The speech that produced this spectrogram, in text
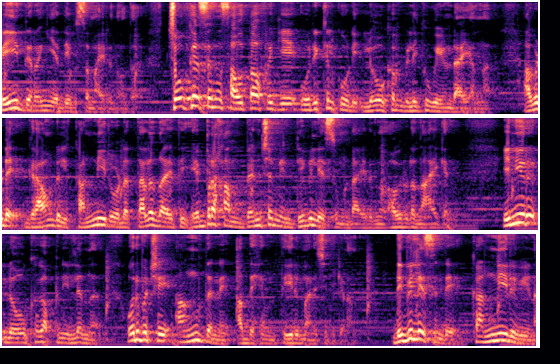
പെയ്തിറങ്ങിയ ദിവസമായിരുന്നു അത്. ചോക്കേഴ്സ് എന്ന സൗത്ത് ആഫ്രിക്കയെ ഒരിക്കൽ കൂടി ലോകം വിളിക്കുകയുണ്ടായി അന്ന്. അവിടെ ഗ്രൗണ്ടിൽ കണ്ണീരോടെ തലതാഴ്ത്തി എബ്രഹാം ബെഞ്ചമിൻ ഡിവിലിയസും ഉണ്ടായിരുന്നു അവരുടെ നായകൻ. ഇനിയൊരു ലോകകപ്പിന് ഇല്ലെന്ന് ഒരുപക്ഷെ അന്ന് തന്നെ അദ്ദേഹം തീരുമാനിച്ചിരിക്കണം. ഡിവിലിയസിന്റെ കണ്ണീര് വീണ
